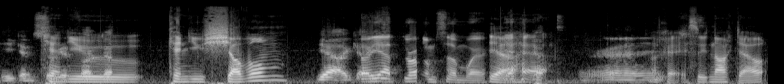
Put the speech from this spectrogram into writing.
he can still Can get fucked up. you can you shove him? Yeah, I can. Oh yeah, throw him somewhere. Yeah. Alright. Okay, so he's knocked out.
